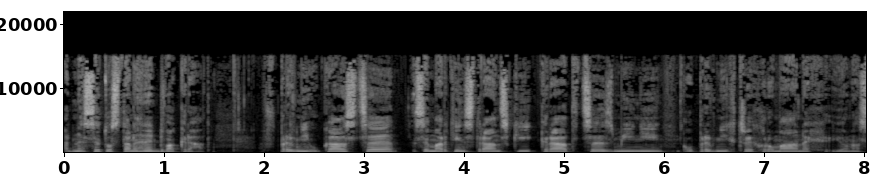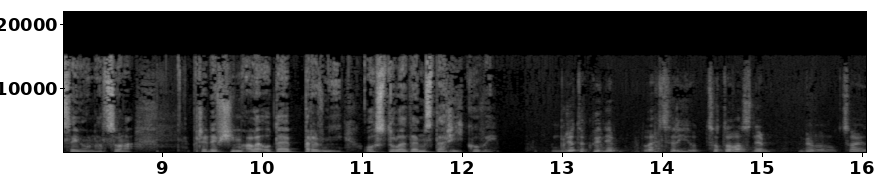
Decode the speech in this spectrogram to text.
A dnes se to stane hned dvakrát. V první ukázce se Martin Stránský krátce zmíní o prvních třech románech Jonase Jonasona. Především ale o té první, o stoletém staříkovi. Můžete klidně lehce říct, co to vlastně bylo, co je?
